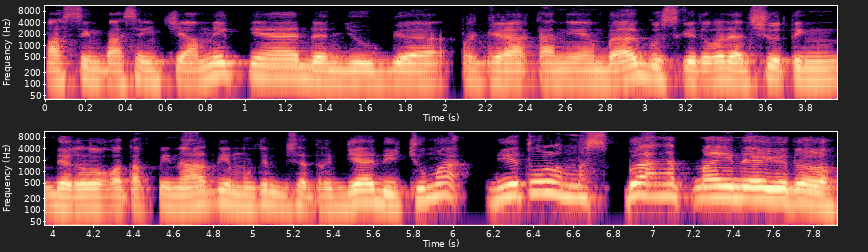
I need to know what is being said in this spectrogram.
passing-passing ciamiknya dan juga pergerakannya yang bagus gitu kan dan shooting dari kotak penalti mungkin bisa terjadi. Cuma dia tuh lemes banget mainnya gitu loh.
